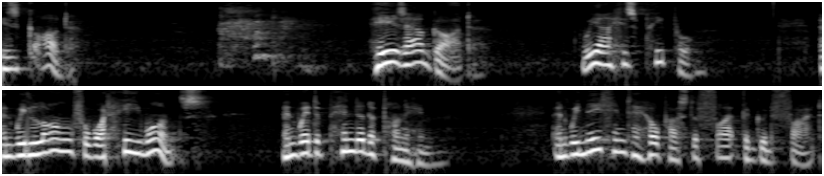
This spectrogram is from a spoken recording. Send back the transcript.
is God. He is our God. We are His people. And we long for what He wants. And we're dependent upon Him. And we need Him to help us to fight the good fight,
